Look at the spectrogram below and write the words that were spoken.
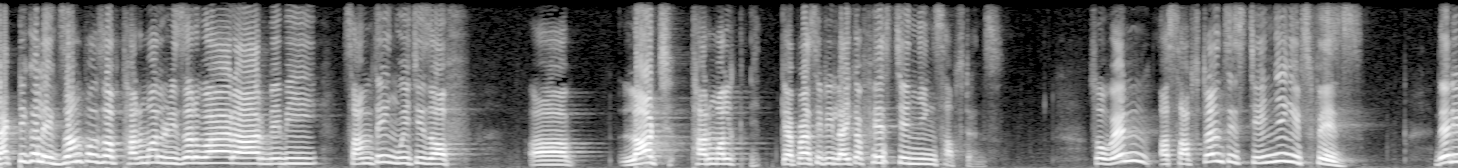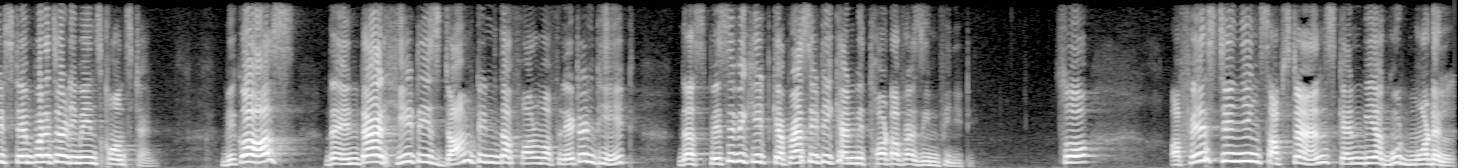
practical examples of thermal reservoir are maybe something which is of uh, large thermal capacity like a phase changing substance. So, when a substance is changing its phase then its temperature remains constant because the entire heat is dumped in the form of latent heat the specific heat capacity can be thought of as infinity. So, a phase changing substance can be a good model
